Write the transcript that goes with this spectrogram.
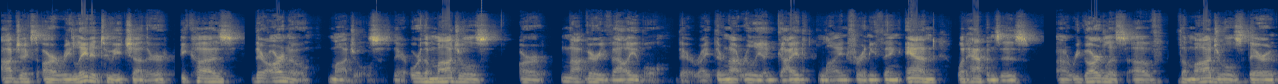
objects are related to each other because there are no modules there, or the modules are not very valuable there, right? They're not really a guideline for anything. And what happens is, uh, regardless of the modules, they're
